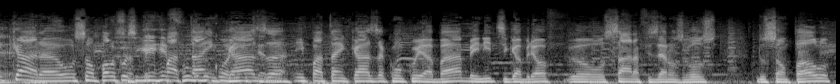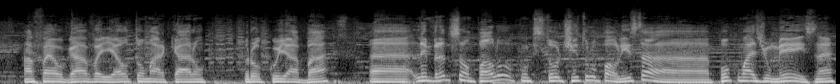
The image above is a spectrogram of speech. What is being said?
e cara, o São Paulo conseguiu empatar em casa, né? empatar em casa com o Cuiabá. Benítez e Gabriel, o Sara fizeram os gols do São Paulo. Rafael Gava e Elton marcaram pro Cuiabá. Ah, lembrando, São Paulo conquistou o título paulista há pouco mais de um mês, né?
